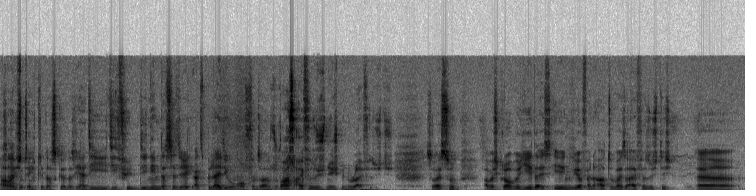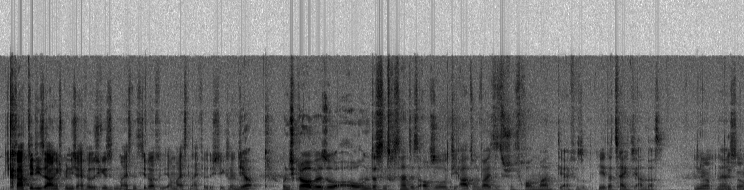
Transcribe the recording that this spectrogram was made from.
Aber ich denke, das gehört das. Ja, die, die, fühlen, die nehmen das ja direkt als Beleidigung auf und sagen so, was, eifersüchtig? Nee, ich bin null eifersüchtig. So, weißt du? Aber ich glaube, jeder ist irgendwie auf eine Art und Weise eifersüchtig. Äh, gerade die, die sagen, ich bin nicht eifersüchtig, sind meistens die Leute, die am meisten eifersüchtig sind. ja. Und ich glaube so, und das Interessante ist auch so die Art und Weise zwischen Frau und Mann, die Eifersucht. Jeder zeigt sie anders. Ja, Ne? ist so.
